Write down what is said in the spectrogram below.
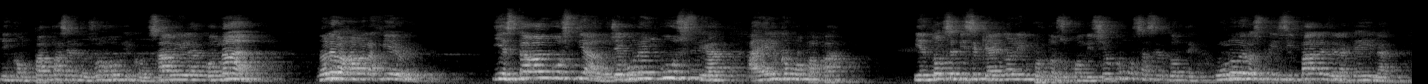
ni con papas en los ojos, ni con sábila, con nada. No le bajaba la fiebre. Y estaba angustiado, llegó una angustia a él como papá. Y entonces dice que a él no le importó su condición como sacerdote, uno de los principales de la Kehila,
